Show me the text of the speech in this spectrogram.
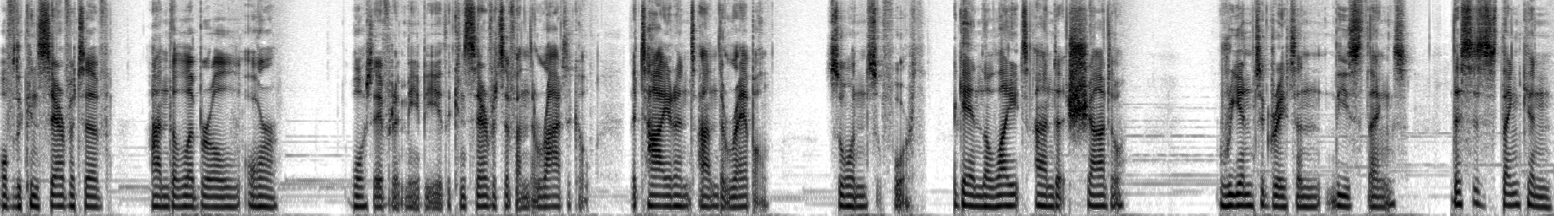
of the conservative and the liberal, or whatever it may be, the conservative and the radical, the tyrant and the rebel, so on and so forth. Again, the light and its shadow, reintegrating these things. This is thinking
